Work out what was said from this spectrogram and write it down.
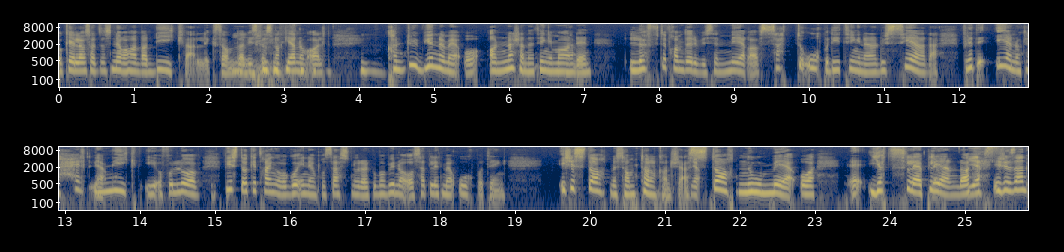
OK, la oss sette oss ned og ha en verdikveld, liksom, der vi skal snakke gjennom alt. Kan du begynne med å anerkjenne ting i mannen din? Løfte fram det du vil se mer av. Sette ord på de tingene når du ser det. For det er noe helt unikt i å få lov Hvis dere trenger å gå inn i en prosess nå der dere må begynne å sette litt mer ord på ting, ikke start med samtalen, kanskje. Ja. Start nå med å eh, gjødsle plenen, da. Yes. Ikke sant?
